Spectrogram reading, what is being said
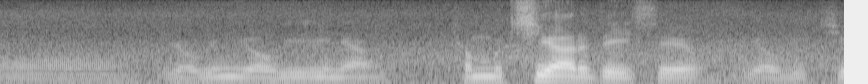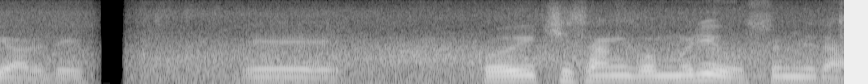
어, 여긴 여기 그냥 전부 지하로 돼 있어요. 여기 지하로 돼 있어요. 예, 거의 지상 건물이 없습니다.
